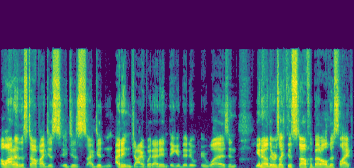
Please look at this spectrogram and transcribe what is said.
a lot of the stuff I just it just I didn't I didn't jive with. I didn't think that it, it was, and you know there was like this stuff about all this like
